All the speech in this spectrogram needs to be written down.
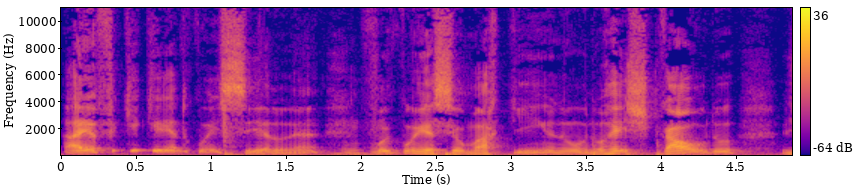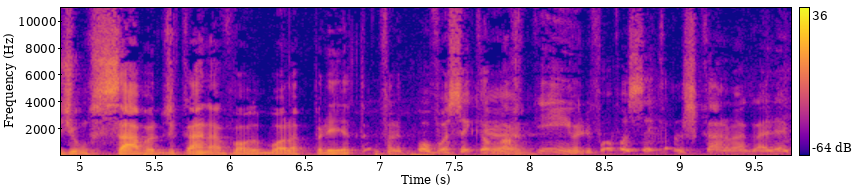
Aí eu fiquei querendo conhecê-lo, né? Fui conhecer o Marquinho no, no rescaldo de um sábado de carnaval do Bola Preta. Eu falei, pô, você que é o Marquinho? Ele falou, você que é os caras Magalhães.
